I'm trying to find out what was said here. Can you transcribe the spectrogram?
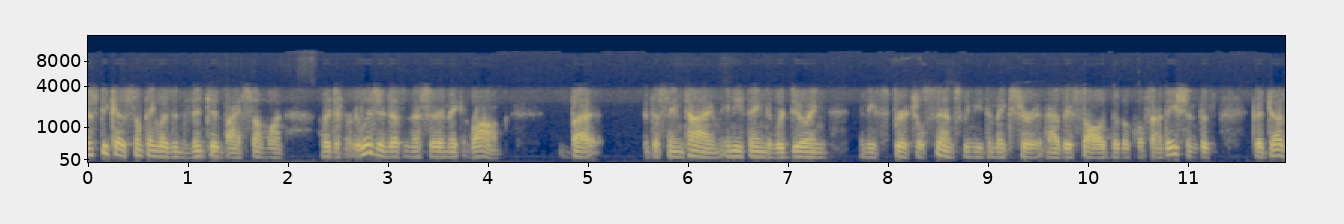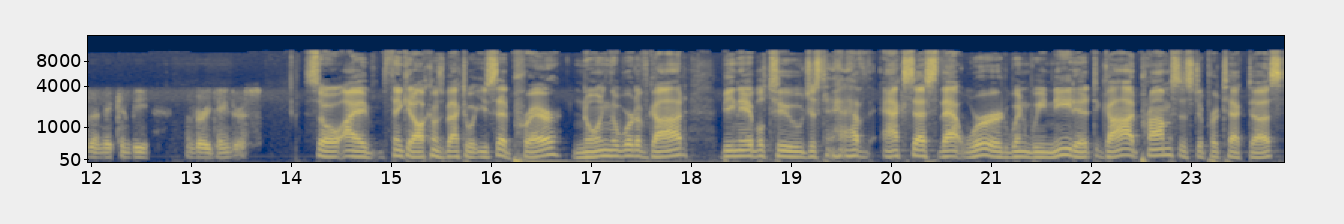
just because something was invented by someone of a different religion doesn't necessarily make it wrong. But at the same time, anything that we're doing in a spiritual sense, we need to make sure it has a solid biblical foundation. Because if it doesn't, it can be very dangerous. So I think it all comes back to what you said prayer, knowing the Word of God, being able to just have access that word when we need it. God promises to protect us,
